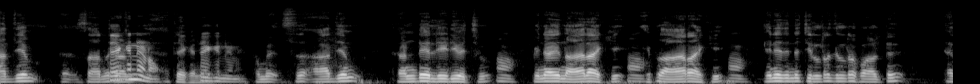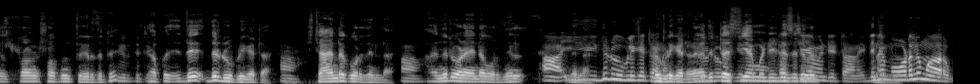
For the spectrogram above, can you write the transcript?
ആദ്യം ആദ്യം രണ്ട് എൽ ഇ ഡി വെച്ചു. പിന്നെ അത് നാലാക്കി. ഇപ്പൊ ആറാക്കി. ഇനി ഇതിന്റെ ചില്ലറ ചില്ലറ ഫാൾട്ട് ഇലക്ട്രോണിക് ഷോപ്പിൽ നിന്ന് തീർത്തിട്ട് അപ്പൊ ഇത് ഇത് ഡ്യൂപ്ലിക്കേറ്റാ സ്റ്റാൻഡ് ഒക്കെ ഒറിജിനല എന്നിട്ട് വേണം അതിന്റെ ഒറിജിനൽ ഇത് ഡ്യൂപ്ലിക്കേറ്റ് ആണ്. ടെസ്റ്റ് ചെയ്യാൻ വേണ്ടിട്ട് ഇതിന്റെ മോഡൽ മാറും.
